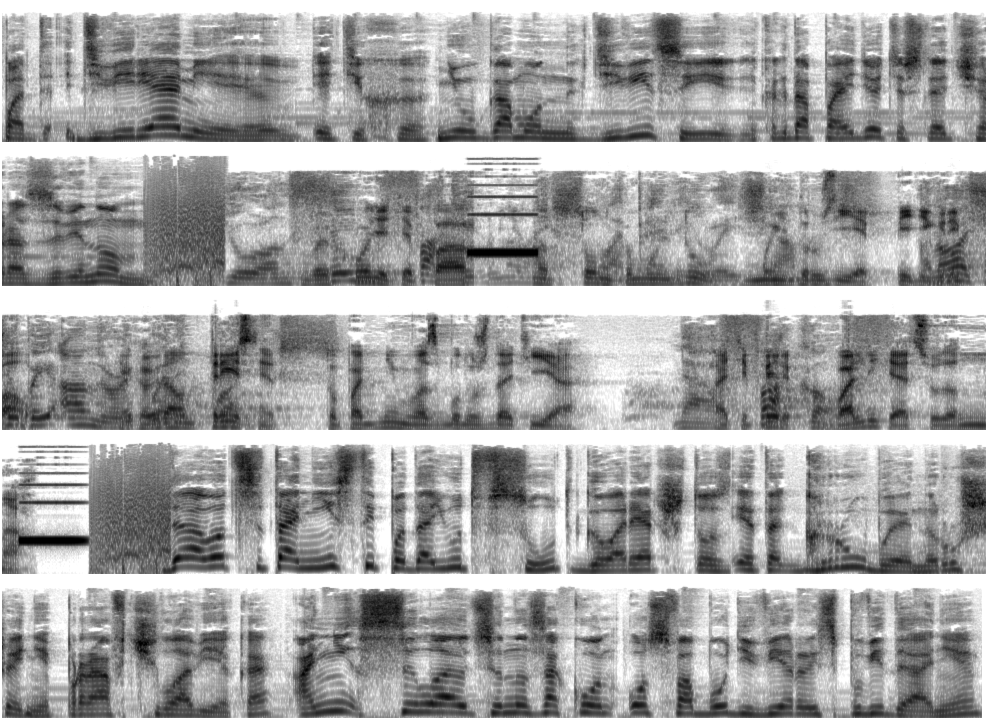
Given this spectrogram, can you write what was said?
под дверями э, этих э, неугомонных девиц, и когда пойдете в следующий раз за вином, Вы ходите по тонкому льду, мои друзья, Педигри-пал. И когда он треснет, то под ним вас буду ждать я. А теперь валите отсюда нахуй. Да, вот сатанисты подают в суд, говорят, что это грубое нарушение прав человека. Они ссылаются на закон о свободе вероисповедания,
